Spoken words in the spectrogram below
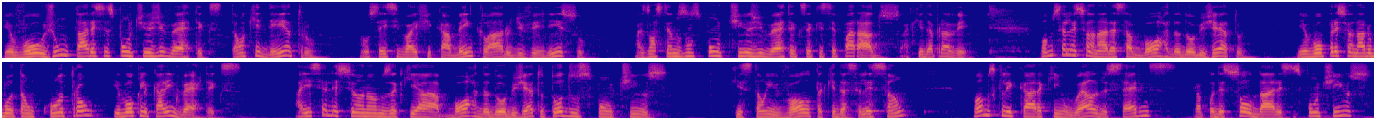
eu vou juntar esses pontinhos de vértex. Então aqui dentro, não sei se vai ficar bem claro de ver isso, mas nós temos uns pontinhos de vértex aqui separados, aqui dá para ver. Vamos selecionar essa borda do objeto e eu vou pressionar o botão Ctrl e vou clicar em Vertex. Aí selecionamos aqui a borda do objeto, todos os pontinhos que estão em volta aqui da seleção. Vamos clicar aqui em Weld Settings para poder soldar esses pontinhos.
